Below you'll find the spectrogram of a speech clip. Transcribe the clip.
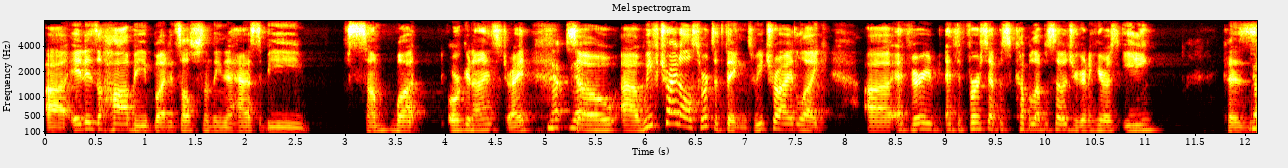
Uh, it is a hobby, but it's also something that has to be somewhat organized, right? Yep, so yep. Uh, we've tried all sorts of things. We tried like uh, at very at the first episode, couple episodes, you're gonna hear us eating because.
